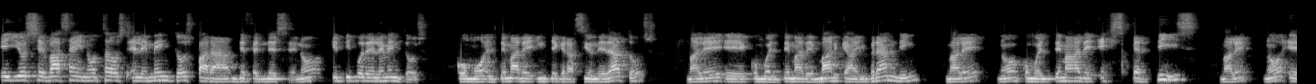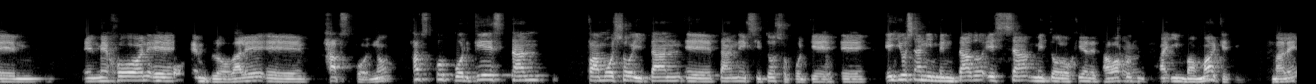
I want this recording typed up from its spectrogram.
ellos se basan en otros elementos para defenderse, ¿no? ¿Qué tipo de elementos? Como el tema de integración de datos, ¿vale? Eh, como el tema de marca y branding, ¿vale? ¿No? Como el tema de expertise, ¿vale? ¿No? Eh, el mejor eh, ejemplo, ¿vale? HubSpot, ¿no? HubSpot, ¿por qué es tan famoso y tan, eh, tan exitoso, porque eh, ellos han inventado esa metodología de trabajo que se llama inbound marketing, ¿vale?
